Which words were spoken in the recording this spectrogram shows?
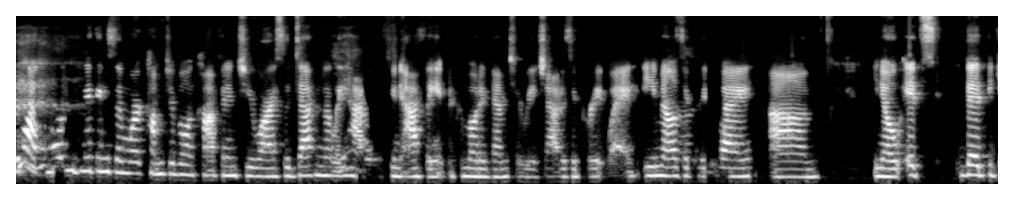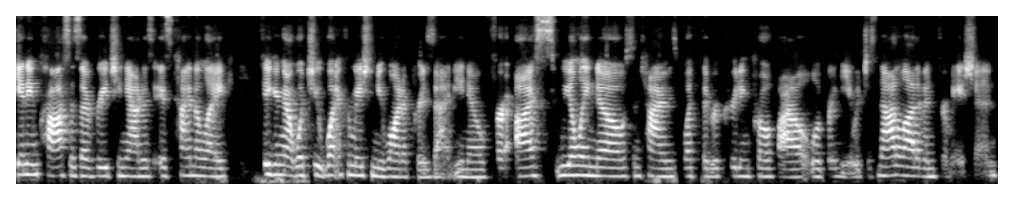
yeah, the more you do things, the more comfortable and confident you are. So definitely having a student athlete and promoting them to reach out is a great way. Email is a great way. Um, you know, it's the beginning process of reaching out is, is kind of like figuring out what you what information you want to present. You know, for us, we only know sometimes what the recruiting profile will bring you, which is not a lot of information.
